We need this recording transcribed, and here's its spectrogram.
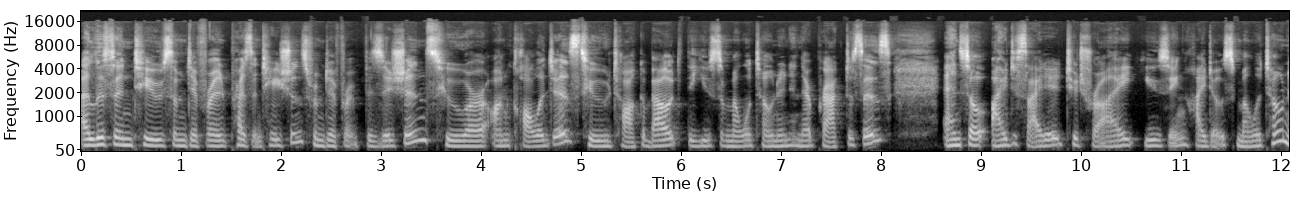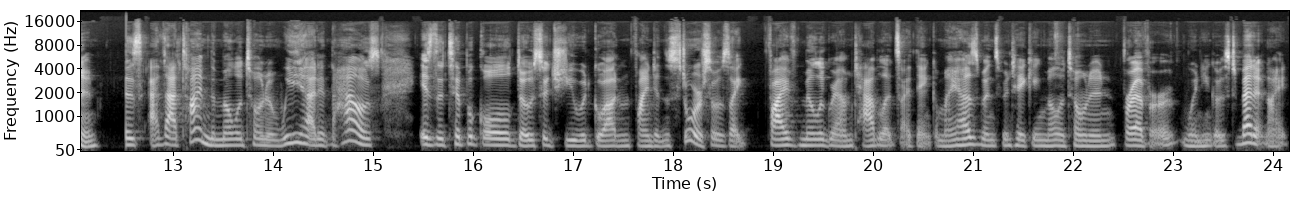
I listened to some different presentations from different physicians who are oncologists who talk about the use of melatonin in their practices. And so I decided to try using high dose melatonin because at that time the melatonin we had in the house is the typical dosage you would go out and find in the store. So it was like five milligram tablets i think. My husband's been taking melatonin forever when he goes to bed at night.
